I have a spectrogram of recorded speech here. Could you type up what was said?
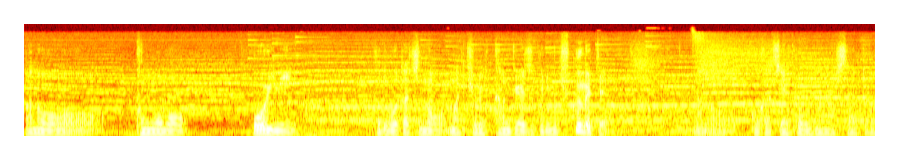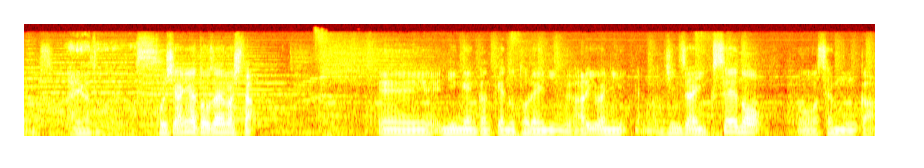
あの今後も大いに子どもたちの、まあ、教育関係づくりも含めてあのご活躍をお願いしたいと思います。ありがとうございます。今週ありがとうございました、えー、人間関係のトレーニングあるいはに人材育成の専門家。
